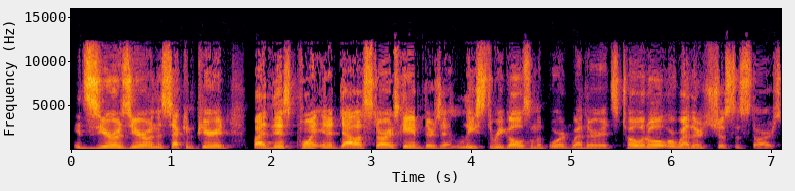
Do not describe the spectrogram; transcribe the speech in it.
It's zero zero in the second period. By this point in a Dallas Stars game, there's at least three goals on the board, whether it's total or whether it's just the Stars.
